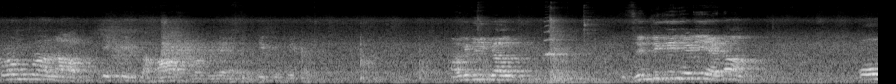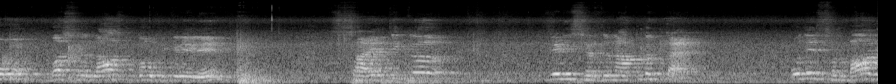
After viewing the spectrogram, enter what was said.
ਪਰੰਪਰਾ ਨਾਲ ਇੱਕ ਇਤਿਹਾਸ ਬਣ ਰਿਹਾ ਹੈ ਇੱਕ ਫਿਕਰ ਅਗਲੀ ਗੱਲ ਜ਼ਿੰਦਗੀ ਜਿਹੜੀ ਹੈ ਨਾ, ਉਹ ਬਸ ਲਾਸਟ ਦੋ ਫਿਕਰੇ ਨੇ। ਸਾਹਿਤਿਕ ਜਿਹੜੀ ਸਿਰਜਣਾਤਮਕਤਾ ਹੈ, ਉਹਦੇ ਸੰਵਾਦ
